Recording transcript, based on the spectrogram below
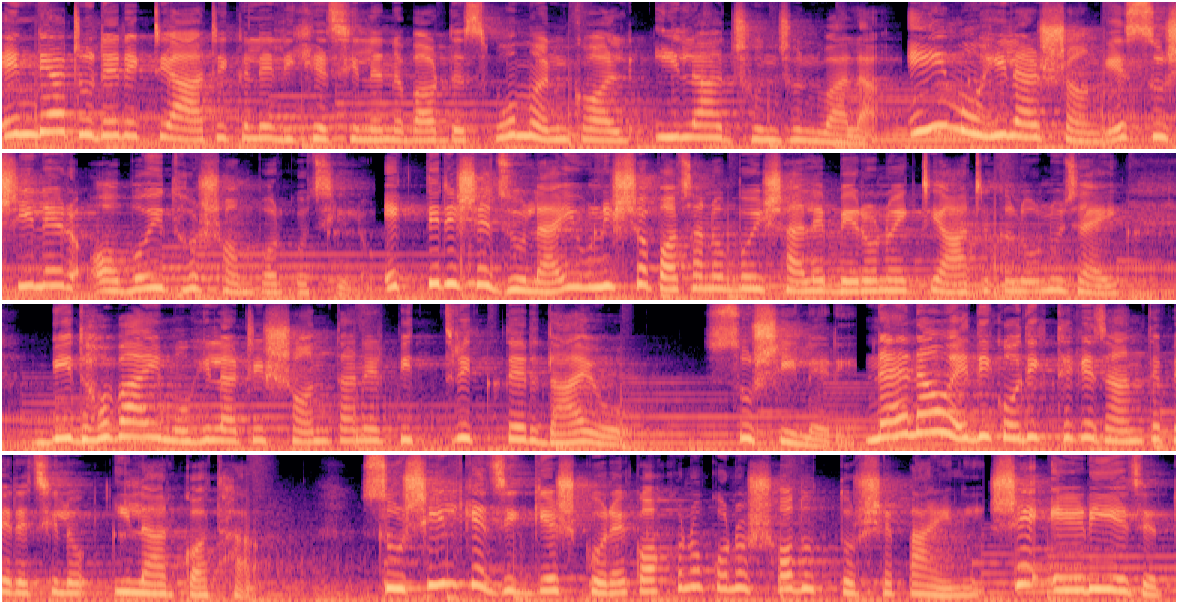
ইন্ডিয়া টুডের একটি আর্টিকেলে লিখেছিলেন অ্যাবাউট দিস ওম্যান কল্ড ইলা ঝুনঝুনওয়ালা এই মহিলার সঙ্গে সুশীলের অবৈধ সম্পর্ক ছিল। একত্রিশে জুলাই উনিশশো পঁচানব্বই সালে বেরোনো একটি আর্টিকেল অনুযায়ী, বিধবা এই মহিলাটির সন্তানের পিতৃত্বের দায়ও সুশীলেরই। ন্যানাও এদিক ওদিক থেকে জানতে পেরেছিল ইলার কথা। সুশীলকে জিজ্ঞেস করে কখনো কোনো সদুত্তর সে পায়নি। সে এড়িয়ে যেত,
